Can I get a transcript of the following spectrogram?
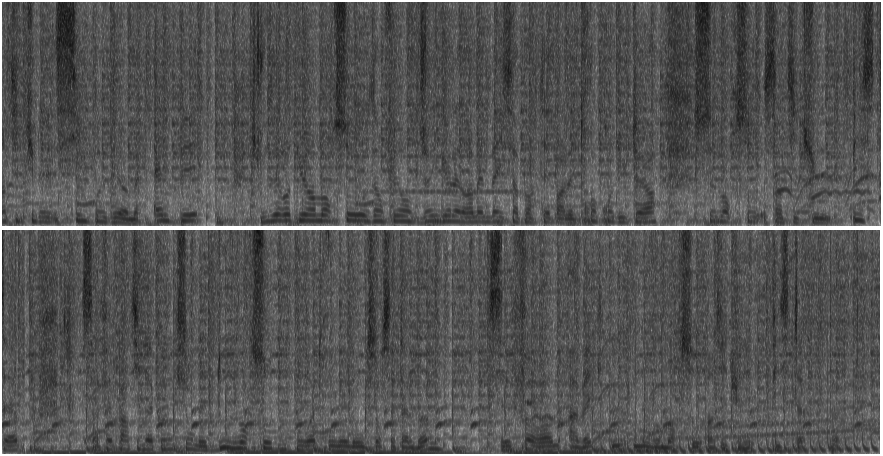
intitulé Symposium LP. Je vous ai retenu un morceau aux influences jungle et drum and bass apportées par les trois producteurs. Ce morceau s'intitule Pissed Up. Ça fait partie de la collection des 12 morceaux que vous pourrez trouver donc sur cet album. C'est Forum avec le nouveau morceau intitulé Pissed Up.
